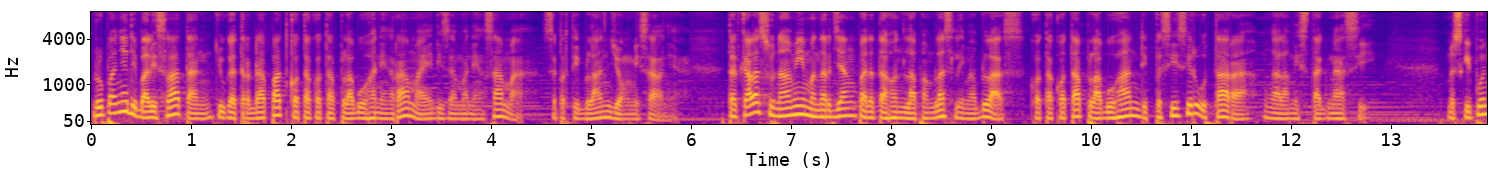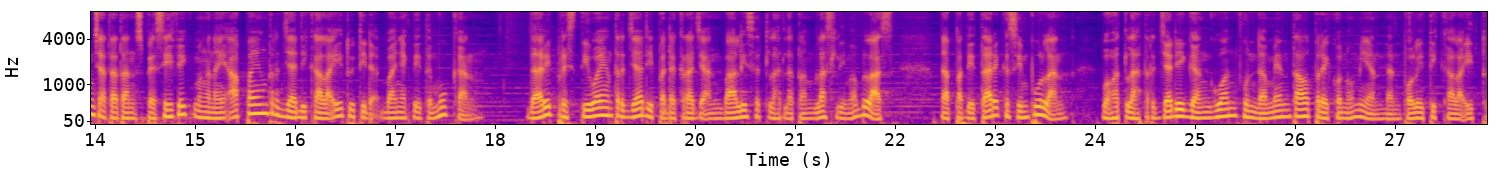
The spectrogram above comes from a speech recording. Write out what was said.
Rupanya di Bali Selatan juga terdapat kota-kota pelabuhan yang ramai di zaman yang sama, seperti Belanjong misalnya. Tatkala tsunami menerjang pada tahun 1815, kota-kota pelabuhan di pesisir utara mengalami stagnasi. Meskipun catatan spesifik mengenai apa yang terjadi kala itu tidak banyak ditemukan, dari peristiwa yang terjadi pada kerajaan Bali setelah 1815 dapat ditarik kesimpulan bahwa telah terjadi gangguan fundamental perekonomian dan politik kala itu.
